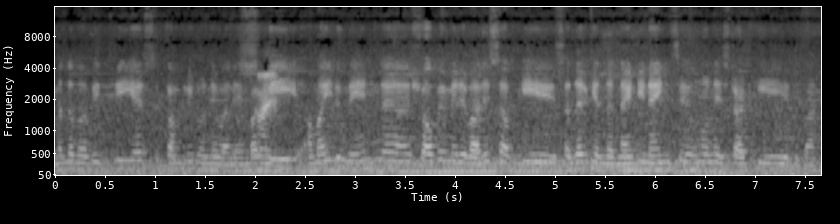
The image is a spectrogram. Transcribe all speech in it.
मतलब अभी थ्री इयर्स कंप्लीट होने वाले हैं। बाकी हमारी जो मेन शॉप है मेरे वालिद साहब की सदर के अंदर 99 से उन्होंने स्टार्ट की है ये दुकान।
